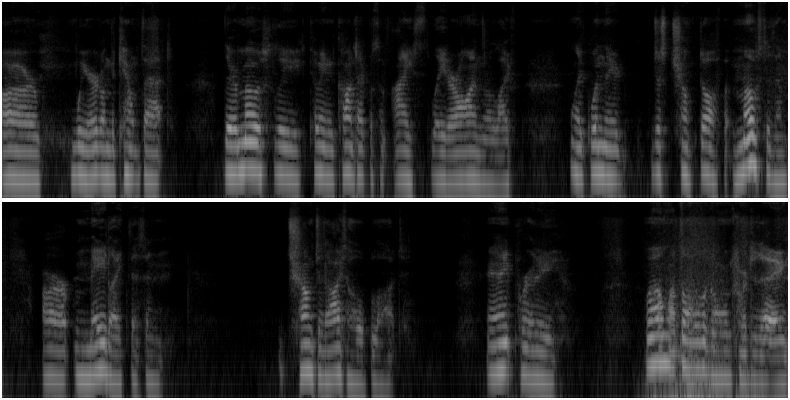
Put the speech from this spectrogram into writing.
are weird on the count that they're mostly coming in contact with some ice later on in their life. Like when they're just chunked off, but most of them are made like this and chunked it ice a whole lot. It ain't pretty. Well, that's all we're going for today.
